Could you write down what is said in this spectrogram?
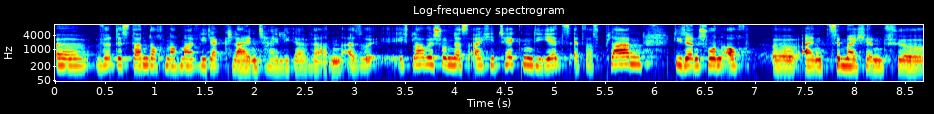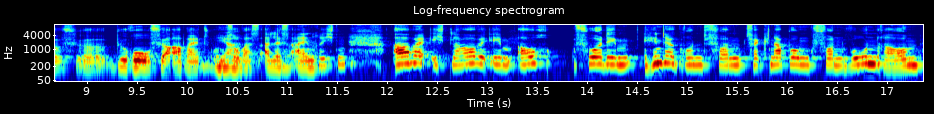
äh, wird es dann doch noch mal wieder kleinteiliger werden. Also ich glaube schon, dass Architekten, die jetzt etwas planen, die dann schon auch äh, ein Zimmerchen für, für Büro, für Arbeit und ja. sowas alles ja. einrichten. Aber ich glaube eben auch vor dem Hintergrund von Verknappung von Wohnraum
